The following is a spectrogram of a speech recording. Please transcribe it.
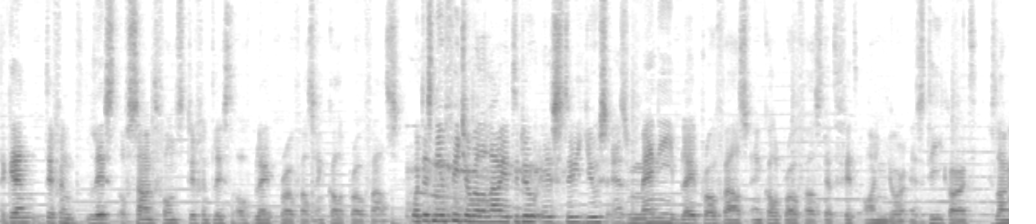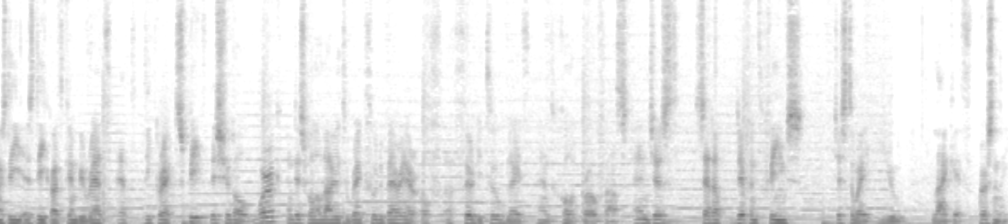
Again, different list of sound fonts, different list of blade profiles and color profiles. What this new feature will allow you to do is to use as many blade profiles and color profiles that fit on your SD card. As long as the SD card can be read at the correct speed, this should all work and this will allow you to break through the barrier of uh, 32 blade and color profiles and just set up different themes just the way you like it. Personally,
